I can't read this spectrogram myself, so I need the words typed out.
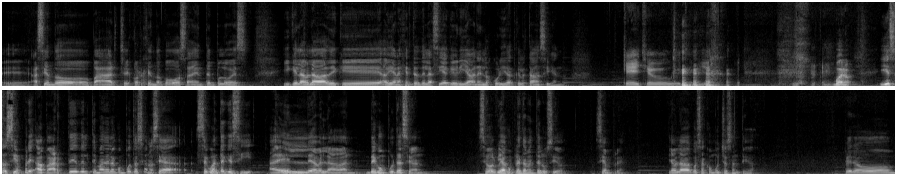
eh, haciendo parches, corrigiendo cosas en Temple OS. Y que él hablaba de que habían agentes de la CIA que brillaban en la oscuridad que lo estaban siguiendo. Qué chulo. bueno, y eso siempre aparte del tema de la computación. O sea, se cuenta que si a él le hablaban de computación, se volvía completamente lúcido. Siempre y hablaba cosas con mucho sentido. Pero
